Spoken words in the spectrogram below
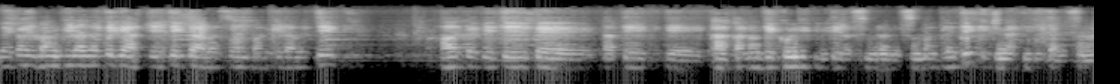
Lekai bang kilala tik atitik alason bang kilala tik. Haka titik tatik kakanong kikundik bitila sumurang sumang kletik junati tik alason.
